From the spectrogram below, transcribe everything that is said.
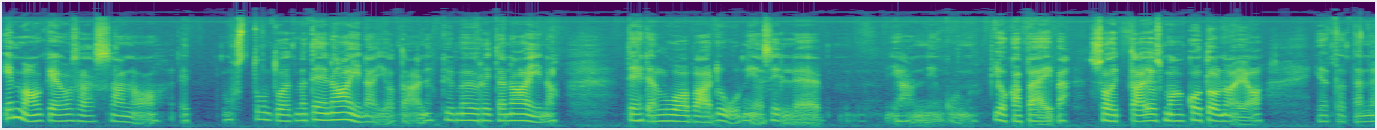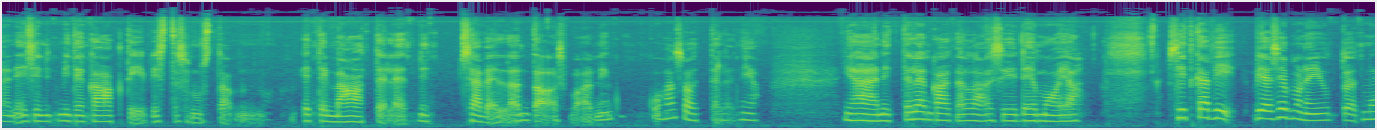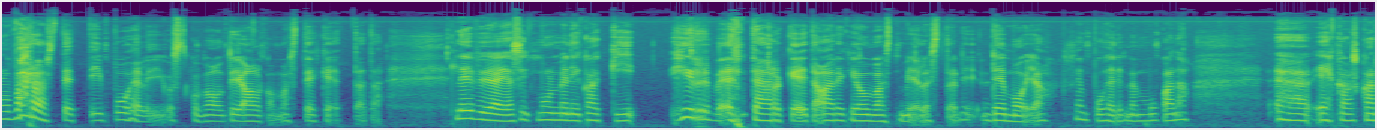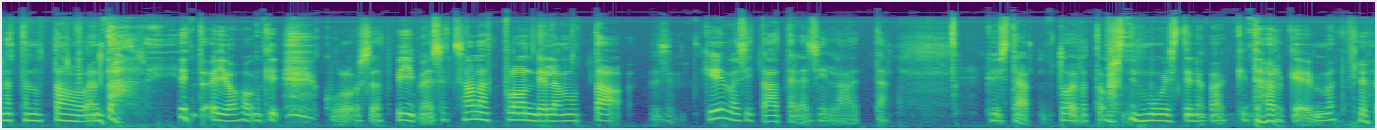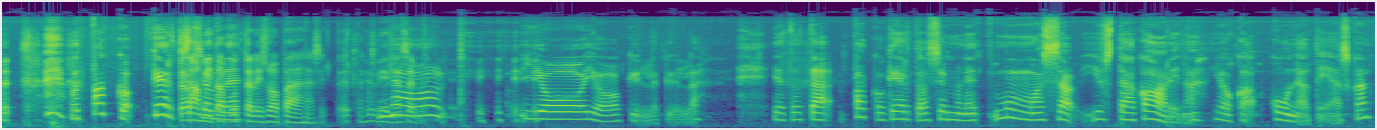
En mä oikein osaa sanoa. Et musta tuntuu, että mä teen aina jotain. Kyllä mä yritän aina tehdä luovaa duunia sille ihan niin kuin joka päivä soittaa, jos mä oon kotona ja, ja tota, näin, ei se nyt mitenkään aktiivista semmoista, ettei mä ajattele, että nyt sävellän taas, vaan niin kuin, kunhan soittelen ja, ja äänittelen kaikenlaisia demoja. Sitten kävi vielä semmoinen juttu, että mulla varastettiin puhelin just kun me oltiin alkamassa tekemään tätä levyä ja sitten mulla meni kaikki hirveän tärkeitä, ainakin omasta mielestäni, demoja sen puhelimen mukana. Äh, ehkä olisi kannattanut tallentaa niitä johonkin kuuluisat viimeiset sanat blondille, mutta kyllä mä sitten ajattelen sillä, että kyllä sitä toivottavasti muistin ne kaikki tärkeimmät. Mutta pakko kertoa Sami semmoinen... taputteli sua päähän sitten, että hyvin No, se joo, joo, kyllä, kyllä. Ja tota, pakko kertoa semmoinen, että muun muassa just tämä Kaarina, joka kuunneltiin äsken,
